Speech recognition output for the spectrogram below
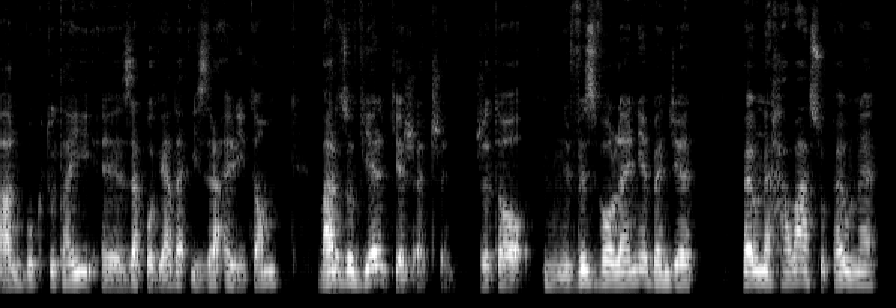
Pan Bóg tutaj y, zapowiada Izraelitom bardzo wielkie rzeczy że to mm, wyzwolenie będzie pełne hałasu, pełne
